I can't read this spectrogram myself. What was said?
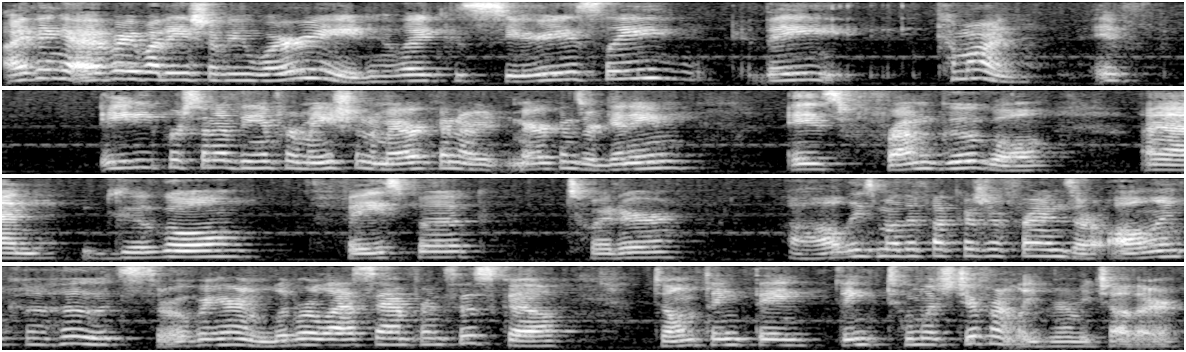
I think everybody should be worried. Like seriously? They come on. If 80% of the information american or americans are getting is from google and google facebook twitter all these motherfuckers are friends They're all in cahoots they're over here in liberal ass san francisco don't think they think too much differently from each other.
